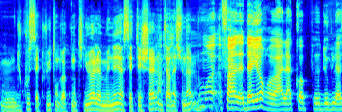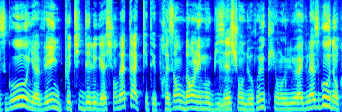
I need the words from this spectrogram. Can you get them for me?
Hum, Du coup, cette lutte, on doit continuer à la mener à cette échelle internationale? Moi, enfin, D'ailleurs, à la COP de Glasgow, il y avait une petite délégation d'attaque qui était présente dans les mobilisations de rue qui ont eu lieu à Glasgow. Donc,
